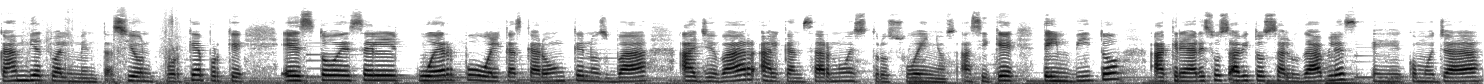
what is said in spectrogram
cambia tu alimentación. ¿Por qué? Porque esto es el cuerpo o el cascarón que nos va a llevar a alcanzar nuestros sueños. Así que te invito a crear esos hábitos saludables. Eh, como ya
